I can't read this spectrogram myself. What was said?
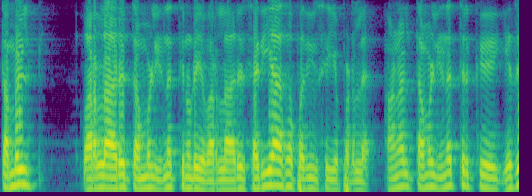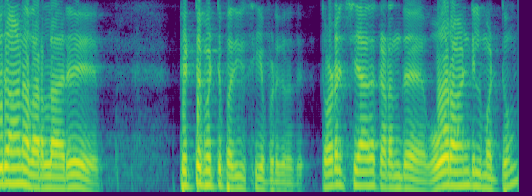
தமிழ் வரலாறு தமிழ் இனத்தினுடைய வரலாறு சரியாக பதிவு செய்யப்படலை. ஆனால் தமிழ் இனத்திற்கு எதிரான வரலாறு திட்டமிட்டு பதிவு செய்யப்படுகிறது. தொடர்ச்சியாக கடந்த ஓராண்டில் மட்டும்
